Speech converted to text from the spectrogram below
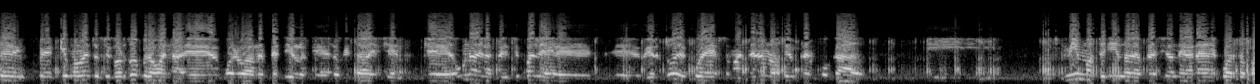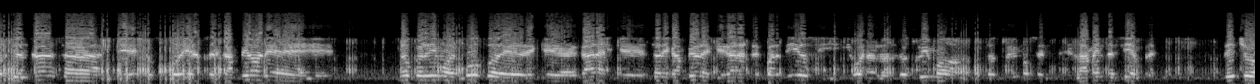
sé en qué momento se cortó, pero bueno, eh, vuelvo a repetir lo que, lo que estaba diciendo, que una de las principales eh, virtudes fue eso, mantenernos siempre enfocados. Y mismo teniendo la presión de ganar el cuarto partido en casa, que ellos podían ser campeones, no perdimos el foco de, que gana el que sale campeón, el que gana tres partidos, y, bueno, lo, tuvimos, lo tuvimos en, la mente siempre. De hecho,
